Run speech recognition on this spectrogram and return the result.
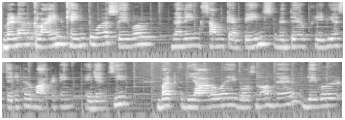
When our client came to us, they were running some campaigns with their previous digital marketing agency, but the ROI was not there. They were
